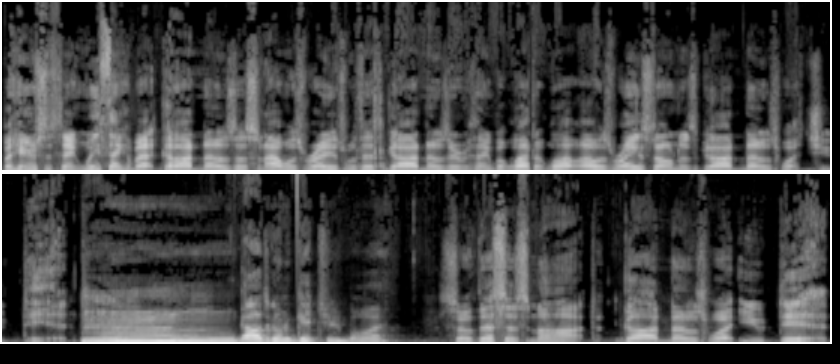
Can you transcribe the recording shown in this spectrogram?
But here's the thing: we think about God knows us, and I was raised with this. God knows everything. But what what I was raised on is God knows what you did. Mm, God's going to get you, boy. So this is not God knows what you did,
